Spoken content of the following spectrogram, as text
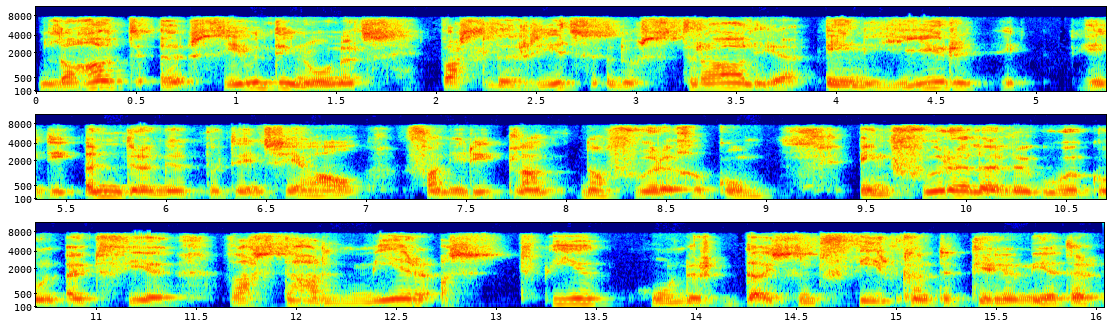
Laat 1700s eh, was hulle reeds in Australië en hier het die indringerpotensiaal van hierdie plant na vore gekom en voor hulle hulle oë kon uitvee was daar meer as 200 000 vierkante kilometer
